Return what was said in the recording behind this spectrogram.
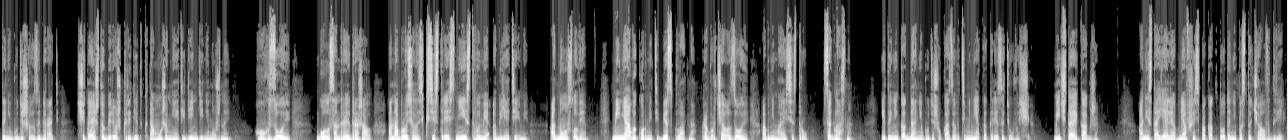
Ты не будешь их забирать? Считай, что берешь кредит, к тому же мне эти деньги не нужны». «Ох, Зои!» — голос Андрея дрожал. Она бросилась к сестре с неистовыми объятиями. «Одно условие. Меня вы кормите бесплатно», — пробурчала Зои, обнимая сестру. «Согласна» и ты никогда не будешь указывать мне, как резать овощи. Мечтай, как же». Они стояли, обнявшись, пока кто-то не постучал в дверь.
